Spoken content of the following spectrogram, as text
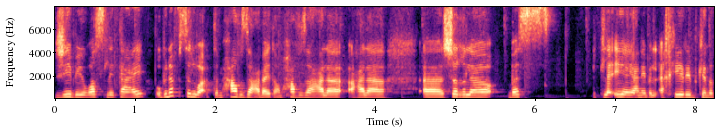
جيبي وصلي تعي. وبنفس الوقت محافظة على بيتها ومحافظه على على آه، شغلها. بس بتلاقيها يعني بالأخير يمكن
